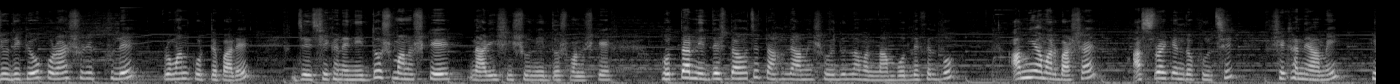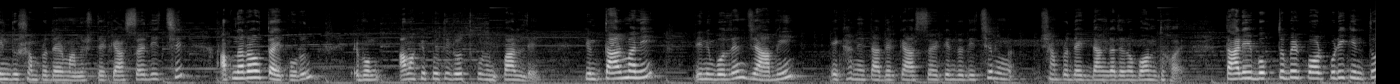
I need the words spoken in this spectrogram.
যদি কেউ কোরআন শরীফ খুলে প্রমাণ করতে পারে যে সেখানে নির্দোষ মানুষকে, নারী, শিশু, নির্দোষ মানুষকে হত্যার নির্দেশ দেওয়া হচ্ছে, তাহলে আমি শহীদুল্লাহ আমার নাম বদলে ফেলব। আমি আমার বাসায় আশ্রয় কেন্দ্র খুলছি, সেখানে আমি হিন্দু সম্প্রদায়ের মানুষদেরকে আশ্রয় দিচ্ছি। আপনারাও তাই করুন এবং আমাকে প্রতিরোধ করুন পারলে। কিন্তু তার মানে তিনি বললেন যে আমি এখানে তাদেরকে আশ্রয় কেন্দ্র দিচ্ছি এবং সাম্প্রদায়িক দাঙ্গা যেন বন্ধ হয়। তার এই বক্তব্যের পরপরই কিন্তু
